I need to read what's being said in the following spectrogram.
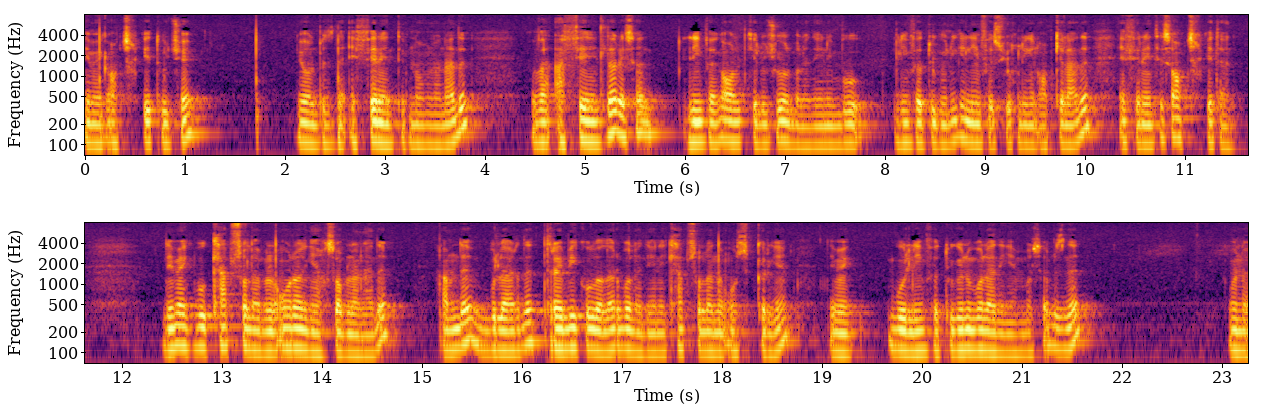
demak olib chiqib ketuvchi yo'l bizda efferent deb nomlanadi va afferentlar esa limfaga olib keluvchi yo'l bo'ladi. Ya'ni bu limfa tuguniga limfa suyuqligini olib keladi efferent esa olib chiqib ketadi. Demak bu kapsula bilan o'ralgan hisoblanadi hamda bularda trabikulalar bo'ladi ya'ni kapsuladan o'sib kirgan. Demak bu limfa tuguni bo'ladigan bo'lsa bizda uni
